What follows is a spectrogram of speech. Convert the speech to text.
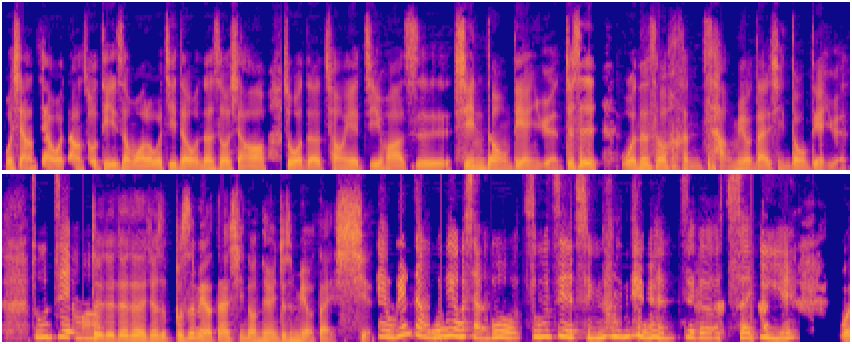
我想起来，我当初提什么了？我记得我那时候想要做的创业计划是行动电源，就是我那时候很长没有带行动电源，租借吗？对对对对，就是不是没有带行动电源，就是没有带线。哎、欸，我跟你讲，我也有想过租借行动电源这个生意耶。我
